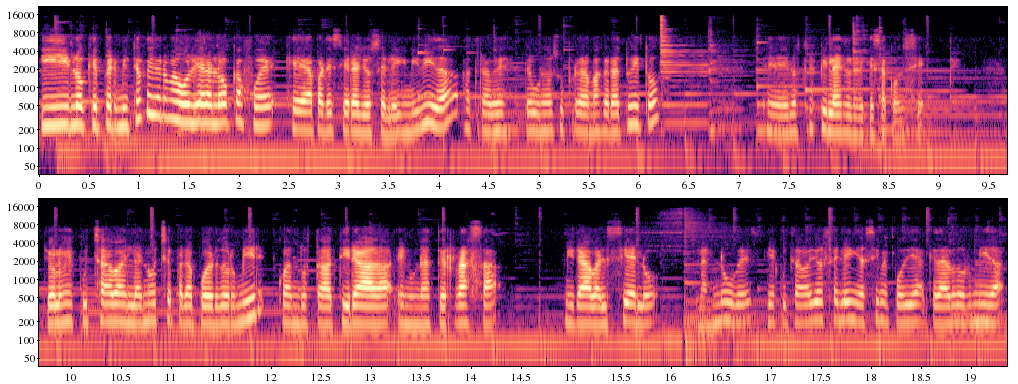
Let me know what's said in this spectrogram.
Y lo que permitió que yo no me volviera loca fue que apareciera Jocelyn en mi vida a través de uno de sus programas gratuitos, eh, Los tres pilares de la riqueza consciente. Yo los escuchaba en la noche para poder dormir cuando estaba tirada en una terraza, miraba el cielo, las nubes y escuchaba a Jocelyn y así me podía quedar dormida.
